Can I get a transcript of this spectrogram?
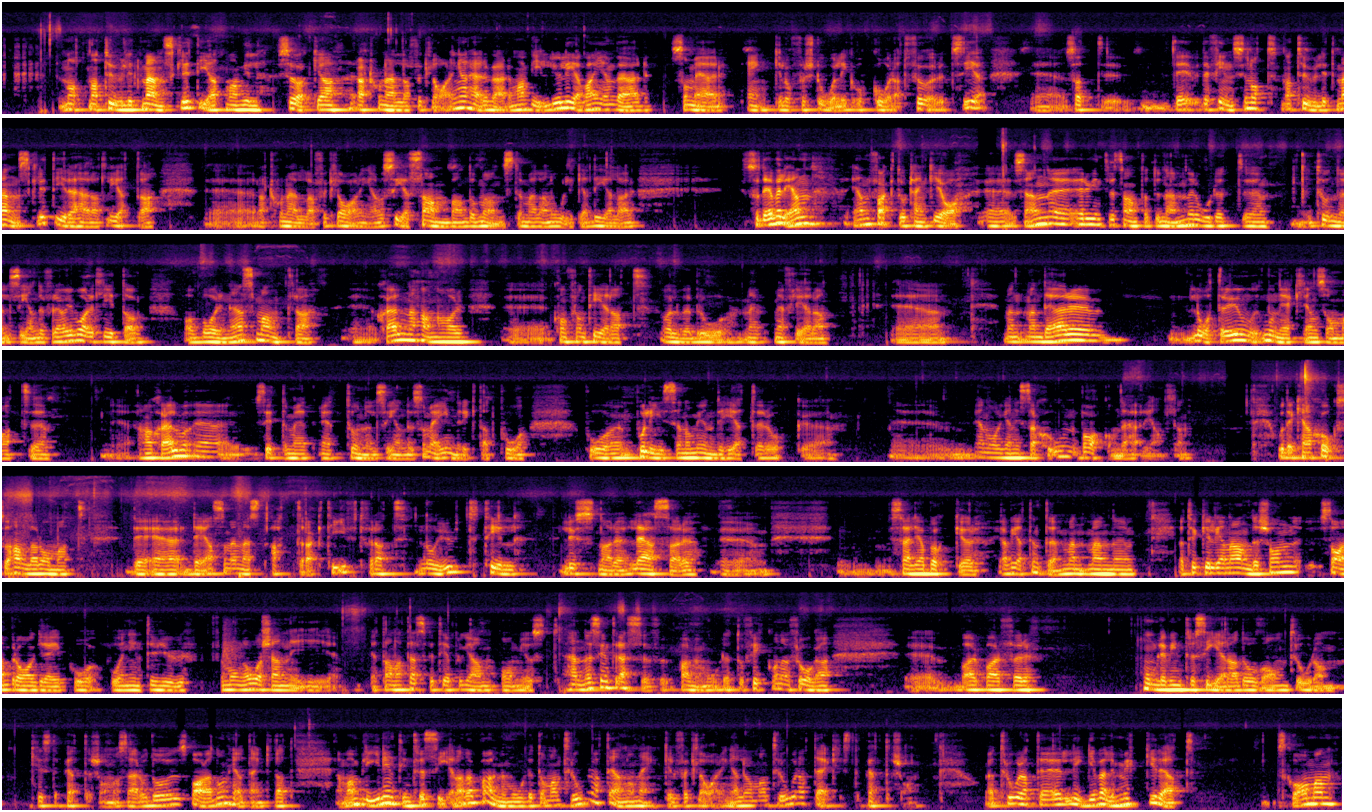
något naturligt mänskligt i att man vill söka rationella förklaringar här i världen. Man vill ju leva i en värld som är enkel och förståelig och går att förutse. Eh, så att eh, det, det finns ju något naturligt mänskligt i det här att leta eh, rationella förklaringar och se samband och mönster mellan olika delar. så det är väl en, en faktor tänker jag. Eh, sen är det intressant att du nämner ordet eh, tunnelseende för det har ju varit lite av, av Borgnäs mantra Eh, själv när han har eh, konfronterat Ölvebro med, med flera. Eh, men, men där låter det ju onekligen som att han själv sitter med ett, ett tunnelseende som är inriktat på, på polisen och myndigheter och en organisation bakom det här egentligen. Och det kanske också handlar om att det är det som är mest attraktivt för att nå ut till lyssnare, läsare, eh, sälja böcker. Jag vet inte, men, men eh, jag tycker Lena Andersson sa en bra grej på, på en intervju för många år sedan i ett annat SVT-program om just hennes intresse för Palmemordet. Då fick hon en fråga eh, var, varför hon blev intresserad och vad hon tror om Christer Pettersson och så här. Och då svarade hon helt enkelt att ja, man blir inte intresserad av Palmemordet om man tror att det är någon enkel förklaring eller om man tror att det är Christer Pettersson. Och jag tror att det ligger väldigt mycket i det att ska man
